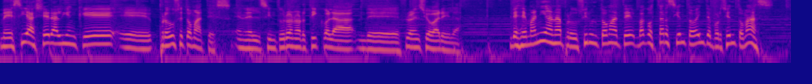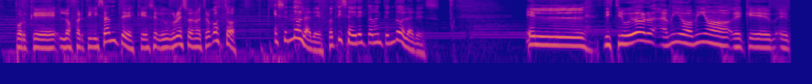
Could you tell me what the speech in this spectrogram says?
Me decía ayer alguien que eh, produce tomates en el cinturón hortícola de Florencio Varela. Desde mañana producir un tomate va a costar 120% más, porque los fertilizantes, que es el grueso de nuestro costo, es en dólares, cotiza directamente en dólares. El distribuidor amigo mío eh, que eh,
